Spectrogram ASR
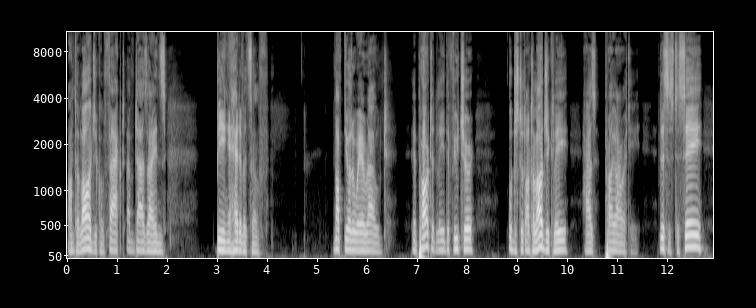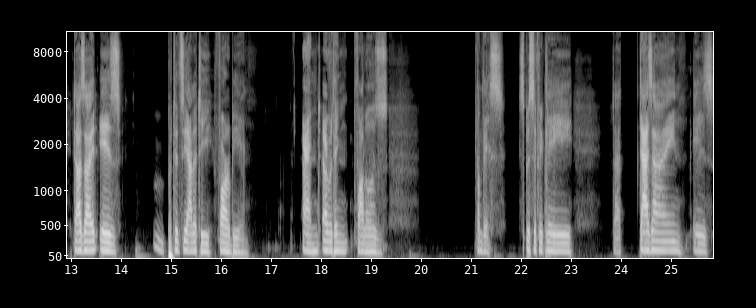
ontological fact of Dasein's being ahead of itself, not the other way around. Importantly, the future, understood ontologically, has priority. This is to say, Dasein is potentiality for being. And everything follows from this. Specifically, that Dasein is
